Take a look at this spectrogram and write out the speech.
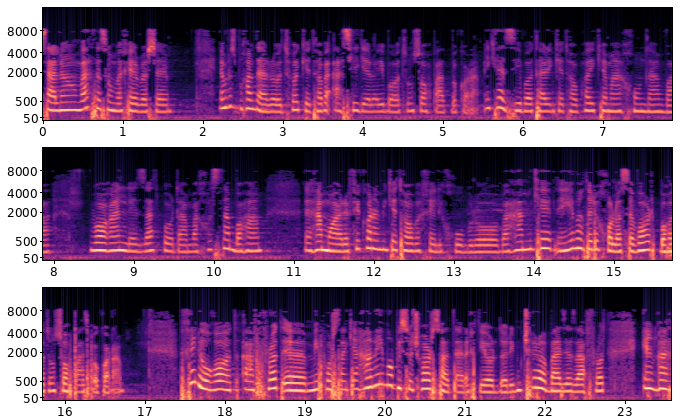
سلام وقتتون بخیر باشه. امروز می‌خوام در رابطه با کتاب اصل گرایی باهاتون صحبت بکنم. یکی از زیباترین کتاب هایی که من خوندم و واقعا لذت بردم و خواستم با هم هم معرفی کنم این کتاب خیلی خوب رو و هم که یه مقداری خلاصه وار باهاتون صحبت بکنم. خیلی اوقات افراد می‌پرسن که همه ما 24 ساعت در اختیار داریم. چرا بعضی از افراد اینقدر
